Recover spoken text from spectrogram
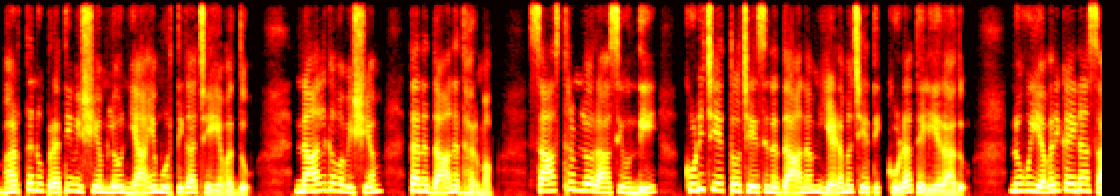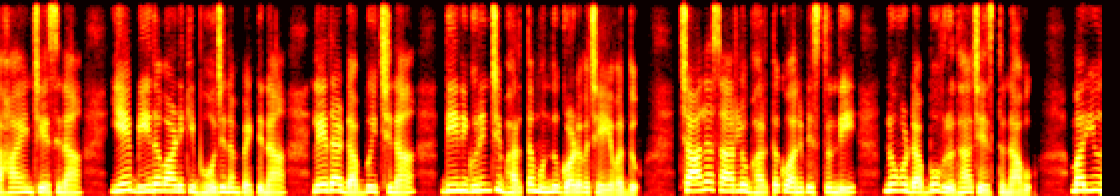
భర్తను ప్రతి విషయంలో న్యాయమూర్తిగా చేయవద్దు. నాల్గవ విషయం తన దానధర్మం శాస్త్రంలో రాసి ఉంది కుడిచేత్తో చేసిన దానం ఎడమచేతికి కూడా తెలియరాదు. నువ్వు ఎవరికైనా సహాయం చేసినా ఏ బీదవాడికి భోజనం పెట్టినా లేదా డబ్బు ఇచ్చినా దీని గురించి భర్త ముందు గొడవ చేయవద్దు. చాలాసార్లు భర్తకు అనిపిస్తుంది నువ్వు డబ్బు వృధా చేస్తున్నావు. మరియు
